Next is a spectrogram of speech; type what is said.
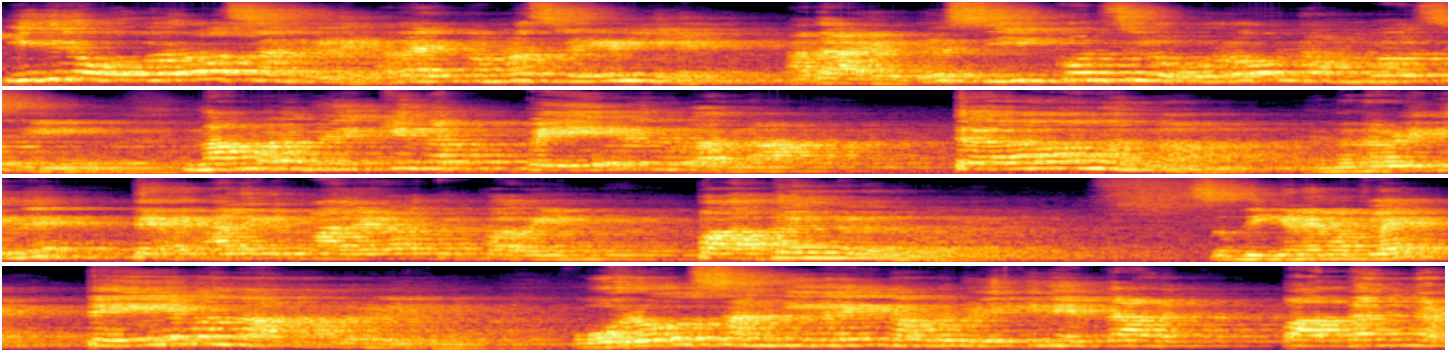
ഇതിൽ ഓരോ സംഖ്യകളെ അതായത് നമ്മുടെ ശ്രേണിയിലെ അതായത് സീക്വൻസിൽ ഓരോ നമ്പേഴ്സിനെയും നമ്മൾ വിളിക്കുന്ന പേര് എന്ന് പറഞ്ഞാൽ ടേം എന്നാണ്. എന്താ വിളിക്കുന്നത് അല്ലെങ്കിൽ മലയാളത്തിൽ പറയും പദങ്ങൾ എന്ന് പറയും. ശ്രദ്ധിക്കണേ മക്കളെ. ടേം എന്നാണ് നമ്മൾ വിളിക്കുന്നത് ഓരോ സംഖ്യകളെയും നമ്മൾ വിളിക്കുന്ന എന്താണ്? പദങ്ങൾ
